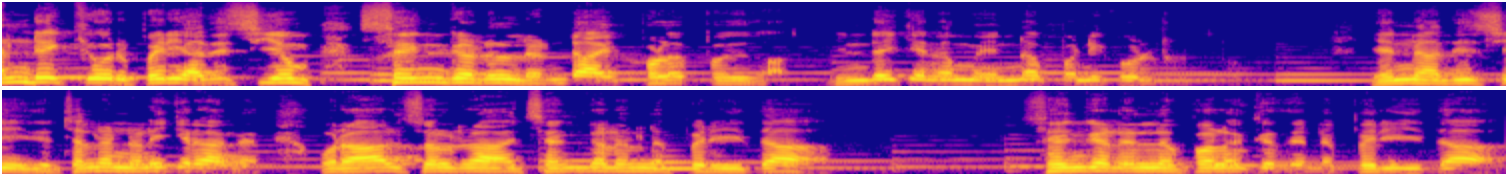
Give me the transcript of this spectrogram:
அன்றைக்கு ஒரு பெரிய அதிசயம் செங்கடல் ரெண்டாய் பிளப்பதுதான் இன்றைக்கு நம்ம என்ன பண்ணி கொண்டிருக்கிறோம்? என்ன அதிசயம்? இது சொல்ல நினைக்கிறாங்க. ஒரு ஆள் சொல்றா செங்கடல்ல பெரியதா? செங்கடல்ல பழக்குது என்ன பெரியதா?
